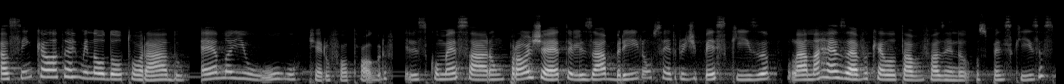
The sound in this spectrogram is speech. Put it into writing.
Assim que ela terminou o doutorado, ela e o Hugo, que era o fotógrafo, eles começaram um projeto, eles abriram um centro de pesquisa lá na reserva que ela estava fazendo as pesquisas.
